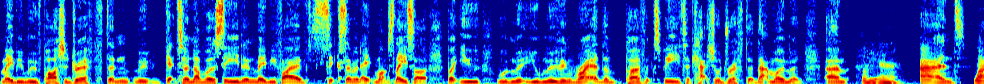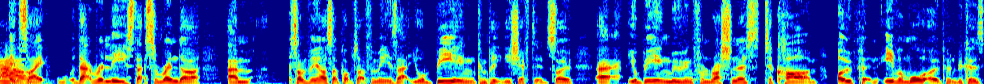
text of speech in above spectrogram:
maybe move past your drift and move, get to another seed and maybe five six seven eight months later but you were you're moving right at the perfect speed to catch your drift at that moment um oh yeah and wow it's like that release that surrender um something else that pops up for me is that your being completely shifted. So uh, your being moving from rushness to calm, open, even more open. Because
